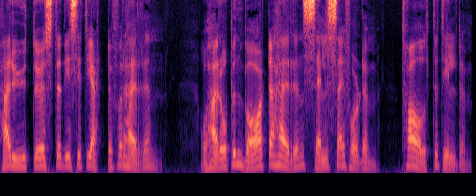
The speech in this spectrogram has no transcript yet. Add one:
Her utøste de sitt hjerte for Herren, og her åpenbarte Herren selv seg for dem, talte til dem.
